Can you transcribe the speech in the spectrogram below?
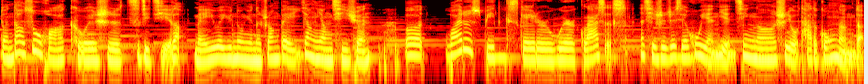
短道速滑可谓是刺激极了，每一位运动员的装备样样齐全。But why do speed skater wear glasses？那其实这些护眼眼镜呢是有它的功能的。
